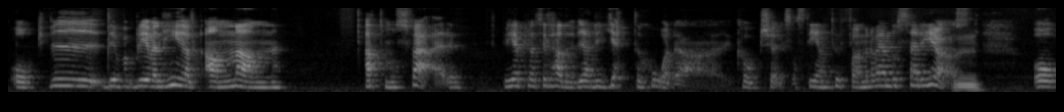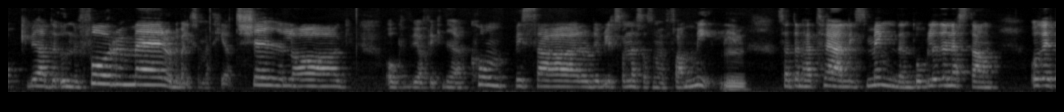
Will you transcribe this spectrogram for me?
Och vi, det blev en helt annan atmosfär. Helt plötsligt hade vi, vi hade jättehårda coacher, liksom stentuffa, men det var ändå seriöst. Mm. Och vi hade uniformer och det var liksom ett helt tjejlag och jag fick nya kompisar och det blev liksom nästan som en familj. Mm. Så att den här träningsmängden, då blev det nästan, och vet,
